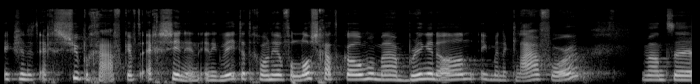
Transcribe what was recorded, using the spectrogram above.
Ik vind het echt super gaaf. Ik heb er echt zin in. En ik weet dat er gewoon heel veel los gaat komen, maar bring it on. Ik ben er klaar voor. Want uh,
